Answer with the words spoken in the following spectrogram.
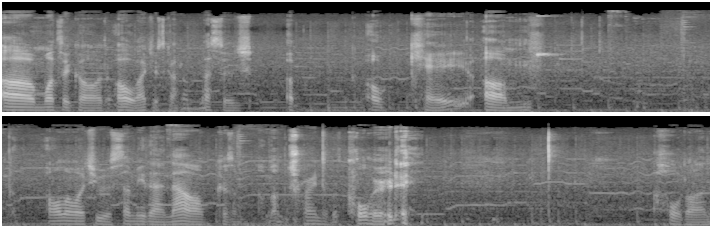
um, what's it called? Oh, I just got a message. Uh, okay. Um, I don't know what you would send me that now because I'm, I'm I'm trying to record. Hold on.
